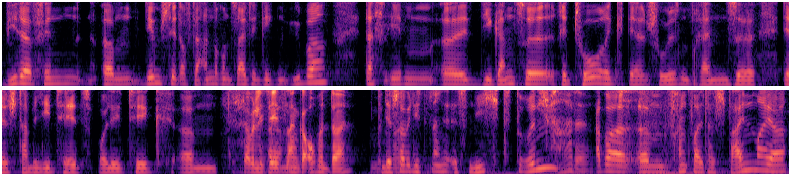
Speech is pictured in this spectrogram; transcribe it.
wiederfinden. Ähm, dem steht auf der anderen Seite gegenüber, dass eben äh, die ganze Rhetorik der Schuldenbremse, der Stabilitätspolitik. Ähm, Stabilitätsanker ähm, auch mit da? Der Stabilitätsanker ist nicht drin. Schade. Aber ähm, Frank-Walter Steinmeier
